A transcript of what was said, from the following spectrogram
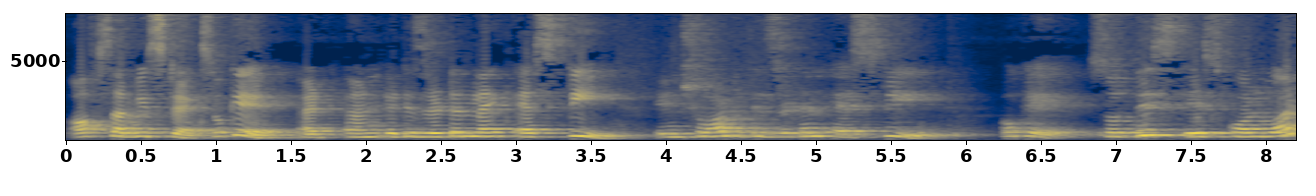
of service tax, okay, At, and it is written like ST. In short, it is written ST. Okay, so this is called what?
